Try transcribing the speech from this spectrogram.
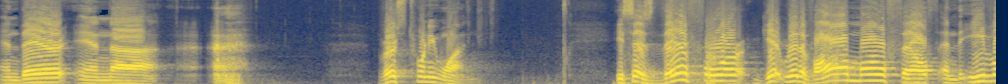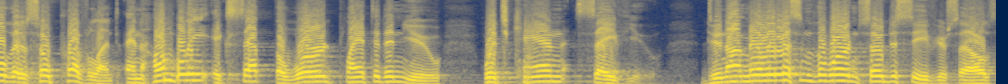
and there in uh, verse 21, he says, Therefore, get rid of all moral filth and the evil that is so prevalent, and humbly accept the word planted in you, which can save you. Do not merely listen to the word and so deceive yourselves.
